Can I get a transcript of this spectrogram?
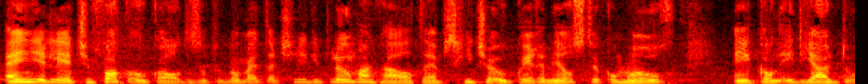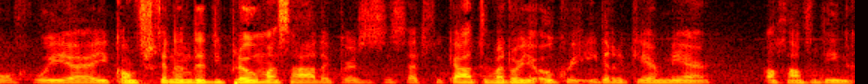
En je leert je vak ook al. Dus op het moment dat je je diploma gehaald hebt, schiet je ook weer een heel stuk omhoog. En je kan ieder jaar doorgroeien. Je kan verschillende diploma's halen, cursussen, certificaten. Waardoor je ook weer iedere keer meer kan gaan verdienen.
